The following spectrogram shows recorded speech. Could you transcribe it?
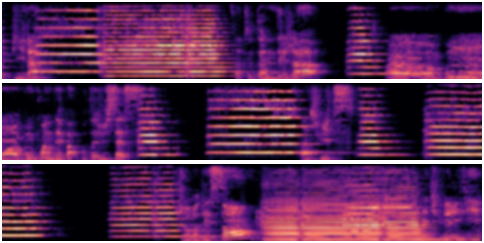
et puis là, un bon, un bon point de départ pour ta justesse. Ensuite, je redescends. Et tu vérifies.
